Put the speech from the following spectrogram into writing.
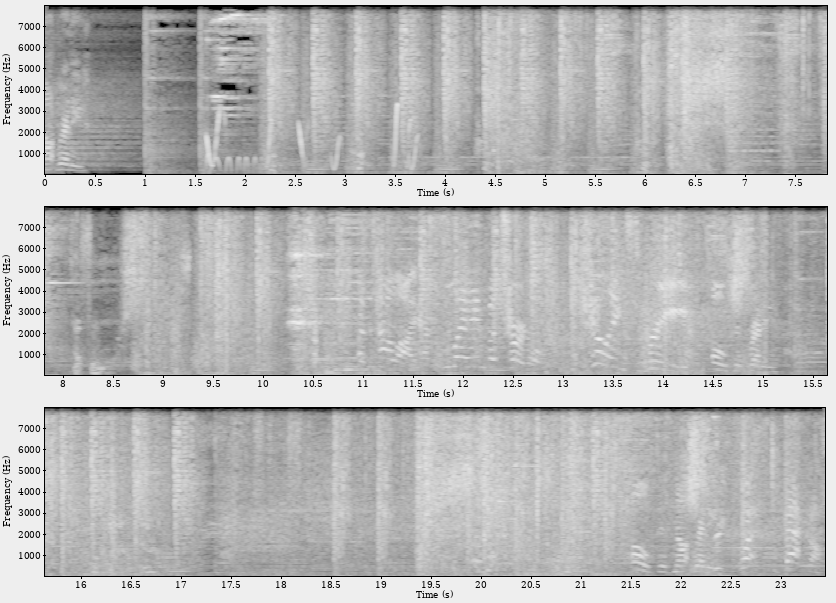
Not ready. The force An ally has slain the turtle. Killing spree. Ult is ready. Ult is not ready. Request backup.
